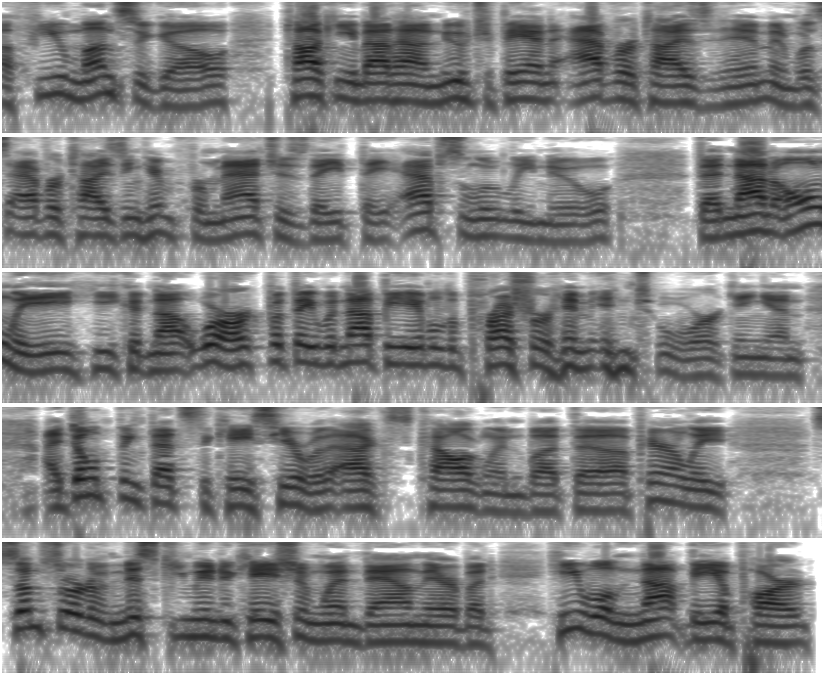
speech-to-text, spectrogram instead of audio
a few months ago talking about how New Japan advertised him and was advertising him for matches they, they absolutely knew that not only he could not work, but they would not be able to pressure him into working. And I don't think that's the case here with Alex Coughlin, but uh, apparently some sort of miscommunication went down there, but he will not be a part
